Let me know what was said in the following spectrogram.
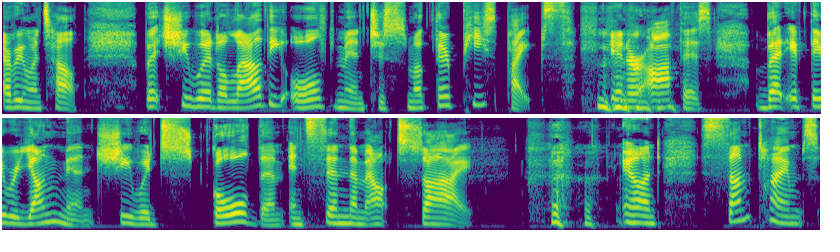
everyone's health. But she would allow the old men to smoke their peace pipes in her office. But if they were young men, she would scold them and send them outside. and sometimes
